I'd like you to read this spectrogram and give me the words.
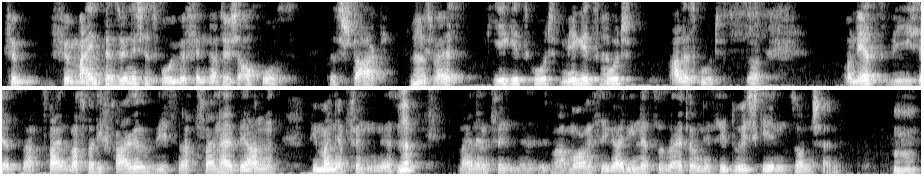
für, für mein persönliches Wohlbefinden natürlich auch groß. Das ist stark. Ja. Ich weiß, ihr geht's gut, mir geht's ja. gut, alles gut. So. Und jetzt, wie ich jetzt nach zwei, was war die Frage, wie es nach zweieinhalb Jahren, wie mein Empfinden ist? Ja. Mein Empfinden ist, ich mache morgens die Gardine zur Seite und ich sehe durchgehend Sonnenschein. Mhm.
